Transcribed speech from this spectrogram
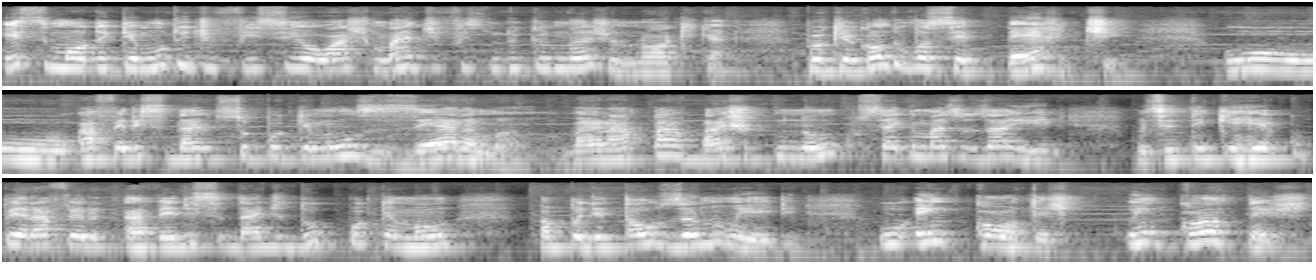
Esse modo aqui é muito difícil e eu acho mais difícil do que o Nuzlocke, cara. Porque quando você perde, o, a felicidade do seu Pokémon zera, mano. Vai lá para baixo, tu não consegue mais usar ele. Você tem que recuperar a felicidade do Pokémon para poder estar tá usando ele. O Encounters. O Encounters,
